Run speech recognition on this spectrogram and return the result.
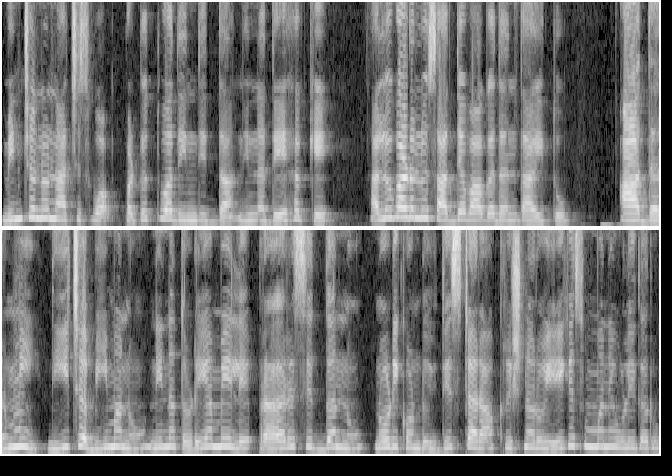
ಮಿಂಚನ್ನು ನಾಚಿಸುವ ಪಟುತ್ವದಿಂದಿದ್ದ ನಿನ್ನ ದೇಹಕ್ಕೆ ಅಲುಗಾಡಲು ಸಾಧ್ಯವಾಗದಂತಾಯಿತು. ಆ ಧರ್ಮಿ ನೀಚ ಭೀಮನು ನಿನ್ನ ತೊಡೆಯ ಮೇಲೆ ಪ್ರಹರಿಸಿದ್ದನ್ನು ನೋಡಿಕೊಂಡು ಯುಧಿಷ್ಠರ ಕೃಷ್ಣರು ಹೇಗೆ ಸುಮ್ಮನೆ ಉಳಿದರು?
